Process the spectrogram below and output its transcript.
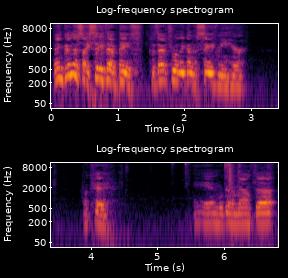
thank goodness I saved that base, because that's really going to save me here. Okay. And we're going to mount that.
